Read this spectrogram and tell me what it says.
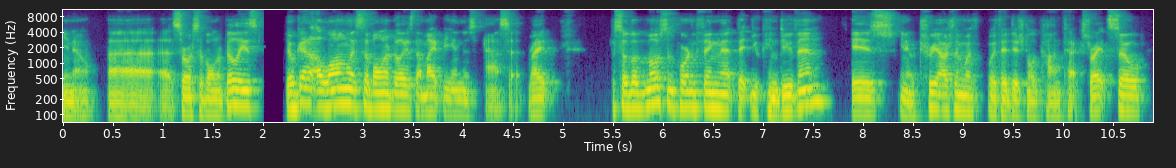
you know uh, source of vulnerabilities, you'll get a long list of vulnerabilities that might be in this asset, right? So the most important thing that that you can do then is you know triage them with with additional context right? So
